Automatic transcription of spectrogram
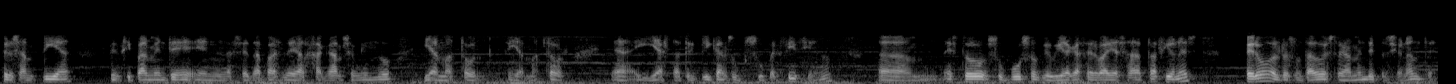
pero se amplía principalmente en las etapas de Al-Hakam II y Al-Mazor, y, Al-Mazor, eh, y hasta triplican su superficie. ¿no? Am, esto supuso que hubiera que hacer varias adaptaciones, pero el resultado es realmente impresionante.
